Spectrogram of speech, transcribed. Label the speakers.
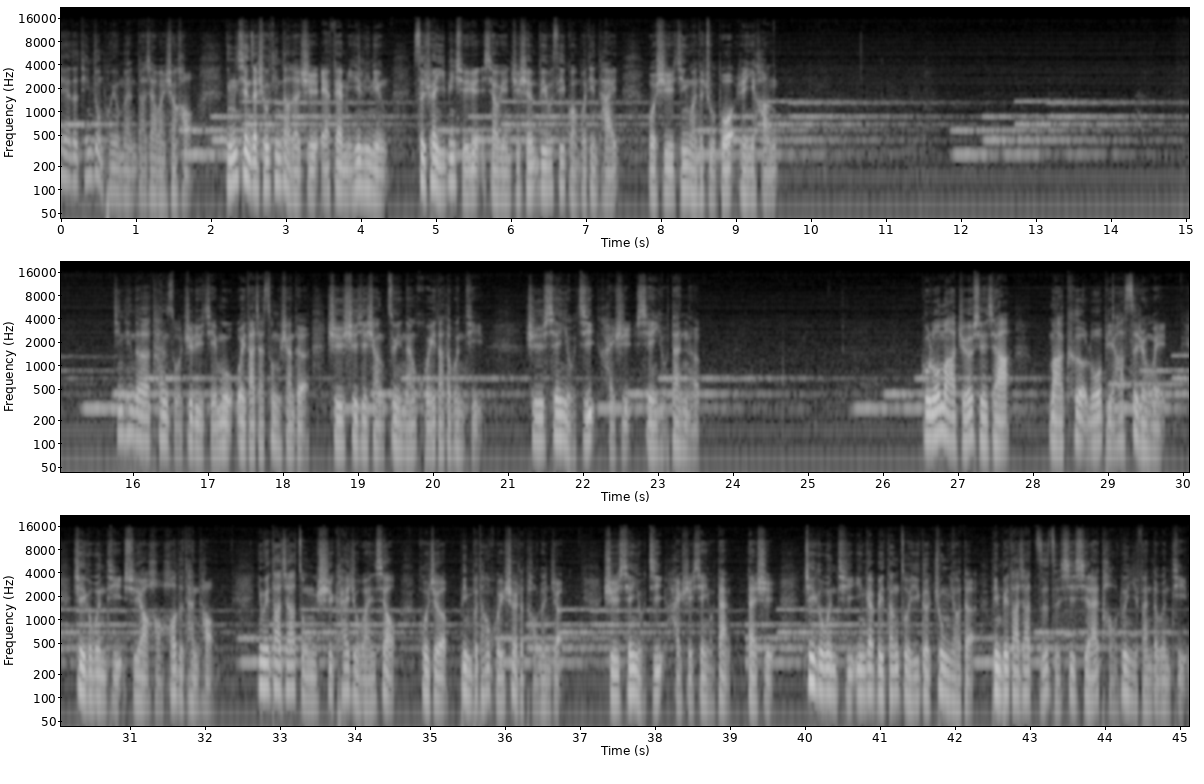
Speaker 1: 亲爱的听众朋友们，大家晚上好。您现在收听到的是 FM 一零零四川宜宾学院校园之声 VOC 广播电台，我是今晚的主播任一航。今天的探索之旅节目为大家送上的是世界上最难回答的问题：是先有鸡还是先有蛋呢？古罗马哲学家。马克罗比阿斯认为，这个问题需要好好的探讨，因为大家总是开着玩笑或者并不当回事儿的讨论着，是先有鸡还是先有蛋。但是，这个问题应该被当做一个重要的，并被大家仔仔细细来讨论一番的问题。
